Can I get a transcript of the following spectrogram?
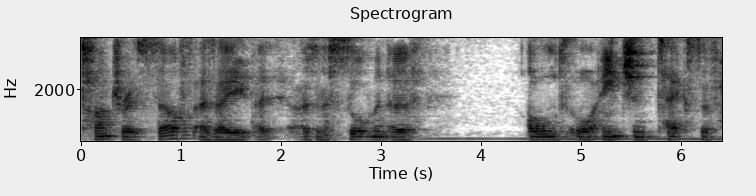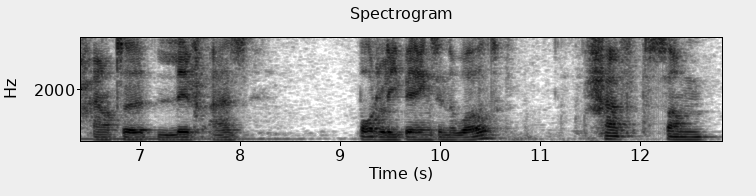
Tantra itself, as a, a as an assortment of old or ancient texts of how to live as bodily beings in the world have some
